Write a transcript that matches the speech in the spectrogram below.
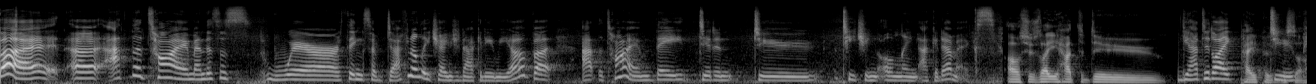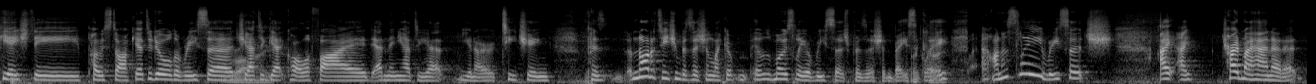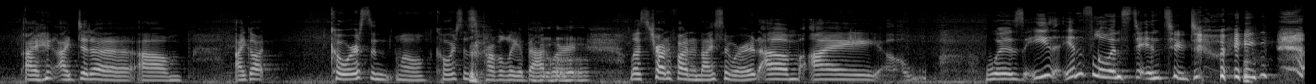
but uh, at the time, and this is where things have definitely changed in academia, but at the time, they didn't do teaching only academics. Oh, so it's like you had to do. You had to like Papers do. PhD, postdoc. You had to do all the research. You had to get qualified, and then you had to get you know teaching, pos- not a teaching position. Like a, it was mostly a research position, basically. Okay. Honestly, research. I, I tried my hand at it. I I did a. Um, I got coerced and well coerce is probably a bad word let's try to find a nicer word um, i was e- influenced into doing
